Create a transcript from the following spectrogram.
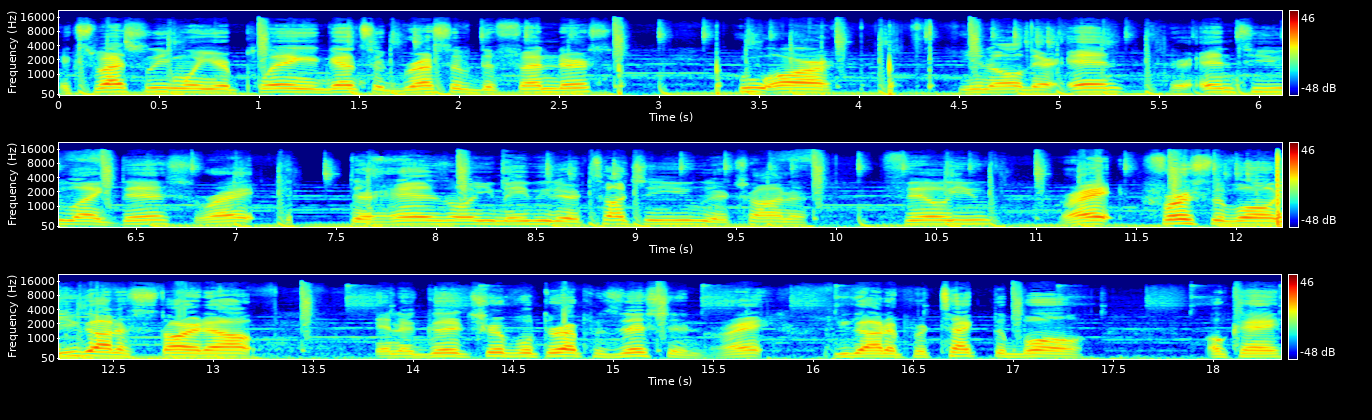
Especially when you're playing against aggressive defenders who are, you know, they're in, they're into you like this, right? Their hands on you, maybe they're touching you, they're trying to feel you, right? First of all, you got to start out in a good triple threat position, right? You got to protect the ball, okay?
